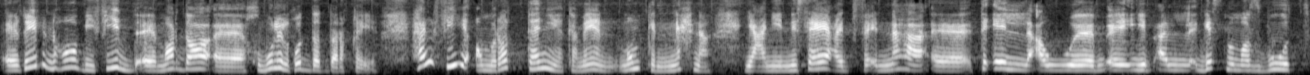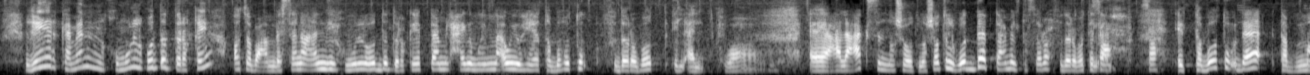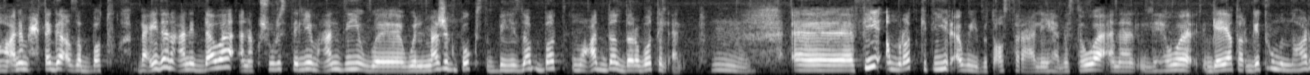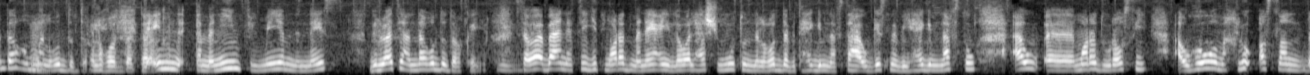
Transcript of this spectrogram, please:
آه، غير إن هو بيفيد آه، مرضى آه، خمول الغدة الدرقية هل في أمراض تانية كمان ممكن إن إحنا يعني نساعد في إنها تقل أو يبقى الجسم مظبوط؟ غير كمان خمول الغده الدرقيه؟ آه طبعا بس أنا عندي خمول الغده الدرقيه بتعمل حاجة مهمة قوي وهي تباطؤ في ضربات القلب. wow. آه على عكس النشاط. نشاط الغدة بتعمل تسارع في ضربات القلب. صح صح. التباطؤ ده طب ما هو أنا محتاجة أظبطه. بعيدا عن الدواء أنا قشور السيليوم عندي وال magic box بيظبط معدل ضربات القلب. مم. آه في أمراض كتير قوي بتأثر عليها بس هو أنا اللي هو جاية target هم النهارده هم الغدة الدرقية. الغدة الدرقية. لأن 80% من الناس دلوقتي عندها غده درقيه سواء بقى نتيجة مرض مناعي اللي هو الهاشيموتو إن الغدة بتهاجم نفسها أو الجسم بيهاجم نفسه أو آه مرض وراثي أو هو مخلوق أصلا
